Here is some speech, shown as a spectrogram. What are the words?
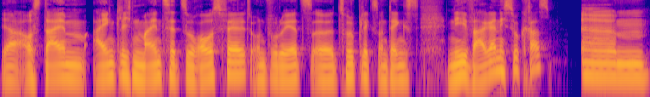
ja aus deinem eigentlichen Mindset so rausfällt und wo du jetzt äh, zurückblickst und denkst, nee, war gar nicht so krass? Ähm,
